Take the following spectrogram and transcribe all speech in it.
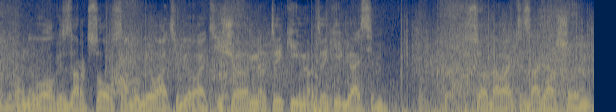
Огромный волк из Dark Souls, надо убивать, убивать. Еще мертвяки, мертвяки гасим. Все, давайте загашиваем.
